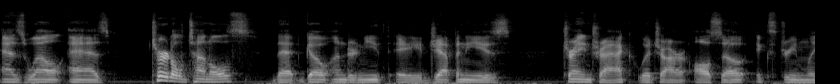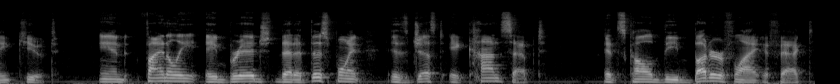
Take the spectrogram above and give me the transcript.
as well as turtle tunnels that go underneath a Japanese train track, which are also extremely cute. And finally, a bridge that at this point is just a concept. It's called the butterfly effect,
